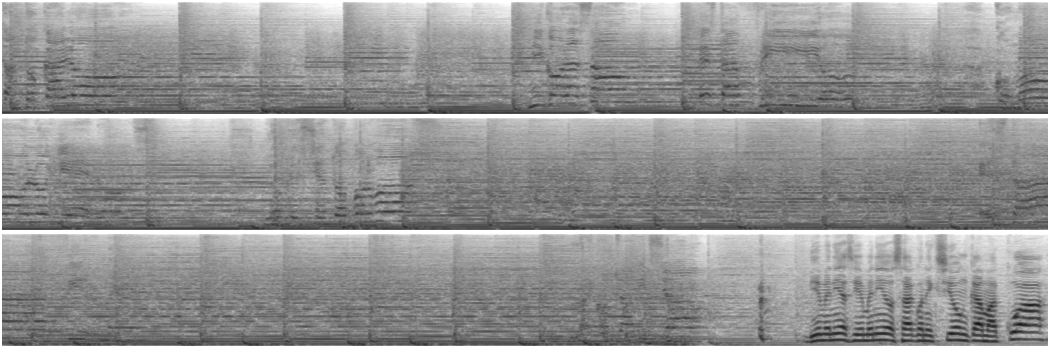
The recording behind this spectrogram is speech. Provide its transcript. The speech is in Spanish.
Tanto calor. Bienvenidas y bienvenidos a Conexión Camacua.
